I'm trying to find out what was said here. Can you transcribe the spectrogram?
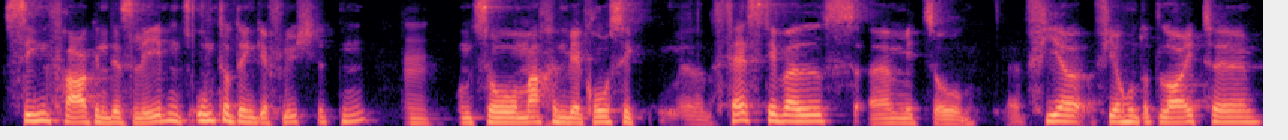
Sinnfragen des Lebens unter den Geflüchteten. Mhm. Und so machen wir große äh, Festivals äh, mit so vier, 400 Leute.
